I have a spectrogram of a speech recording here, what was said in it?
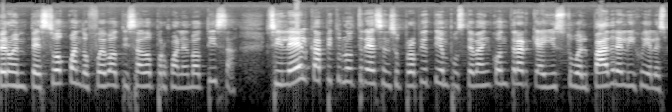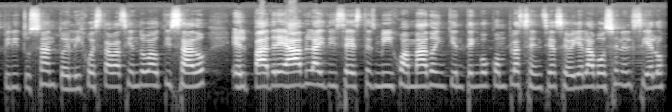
Pero empezó cuando fue bautizado por Juan el Bautista. Si lee el capítulo 3 en su propio tiempo, usted va a encontrar que ahí estuvo el Padre, el Hijo y el Espíritu Santo. El Hijo estaba siendo bautizado. El Padre habla y dice, este es mi Hijo amado en quien tengo complacencia. Se oye la voz en el cielo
